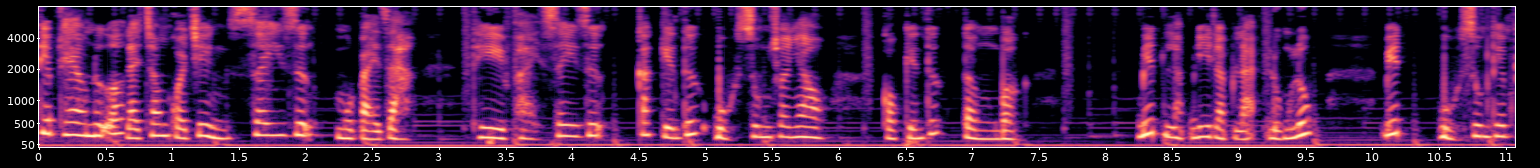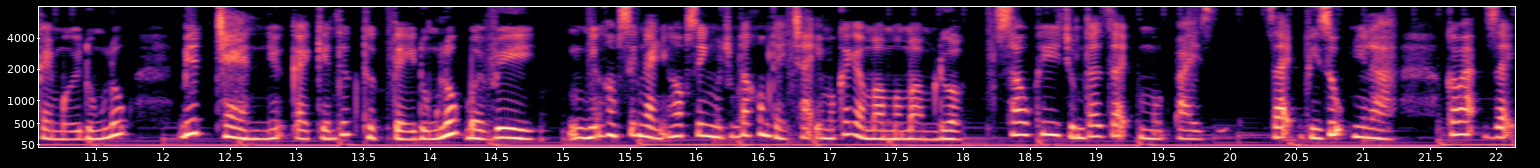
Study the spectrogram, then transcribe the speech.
Tiếp theo nữa là trong quá trình xây dựng một bài giảng thì phải xây dựng các kiến thức bổ sung cho nhau có kiến thức tầng bậc biết lặp đi lặp lại đúng lúc biết bổ sung thêm cái mới đúng lúc biết chèn những cái kiến thức thực tế đúng lúc. Bởi vì những học sinh này những học sinh mà chúng ta không thể chạy một cách ở mầm mầm mầm được. Sau khi chúng ta dạy một bài dạy ví dụ như là các bạn dạy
